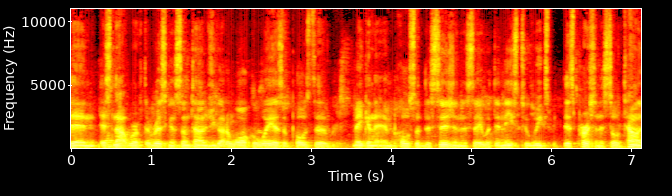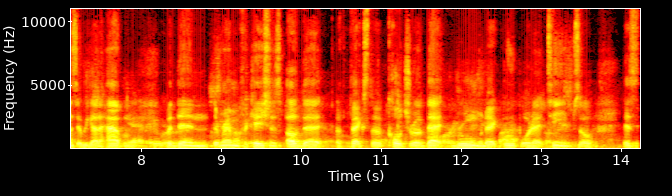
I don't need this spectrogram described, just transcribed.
then it's not worth the risk. And sometimes you got to walk away as opposed to making an impulsive decision to say within these two weeks, this person is so talented, we got to have them. But then the ramifications of that affects the culture of that room or that group or that team. So it's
